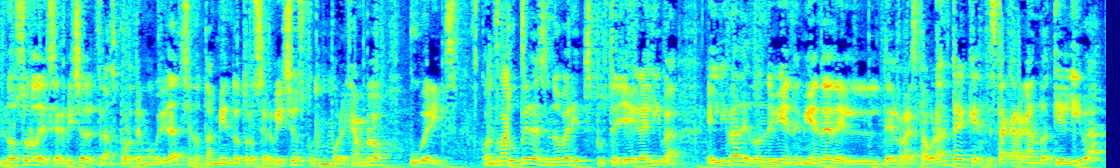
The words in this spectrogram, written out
no solo del servicio de transporte y movilidad, sino también de otros servicios, como por ejemplo Uber Eats. Cuando Exacto. tú pides en Uber Eats, pues te llega el IVA. ¿El IVA de dónde viene? ¿Viene del, del restaurante que te está cargando a ti el IVA?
